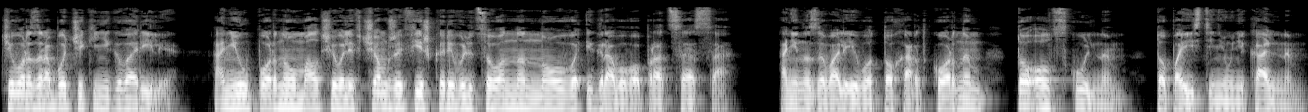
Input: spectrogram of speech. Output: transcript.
чего разработчики не говорили. Они упорно умалчивали, в чем же фишка революционно нового игрового процесса. Они называли его то хардкорным, то олдскульным, то поистине уникальным.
